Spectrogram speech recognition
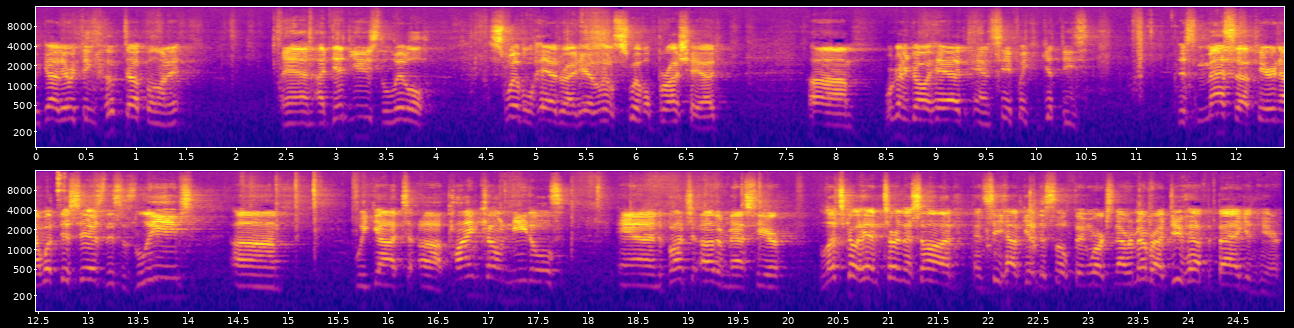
we got everything hooked up on it. And I did use the little swivel head right here, the little swivel brush head. Um, we're gonna go ahead and see if we can get these this mess up here. Now what this is, this is leaves. Um, we got uh, pine cone needles and a bunch of other mess here. Let's go ahead and turn this on and see how good this little thing works. Now remember, I do have the bag in here.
